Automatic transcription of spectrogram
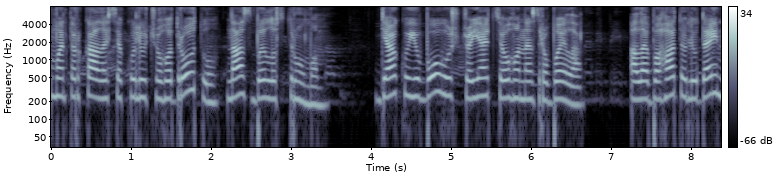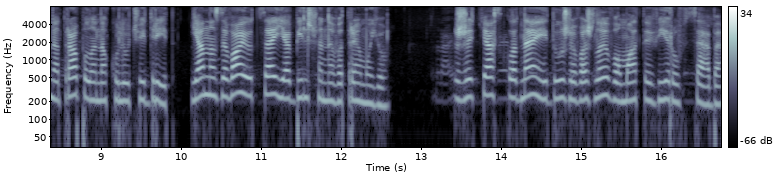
ми торкалися колючого дроту, нас било струмом. Дякую Богу, що я цього не зробила. Але багато людей натрапили на колючий дріт. Я називаю це я більше не витримую. Життя складне і дуже важливо мати віру в себе.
